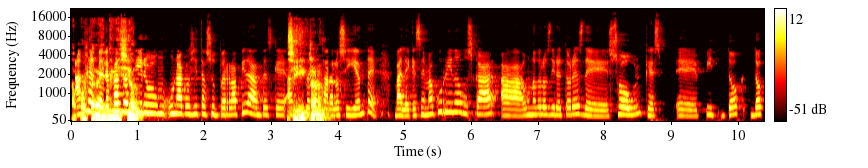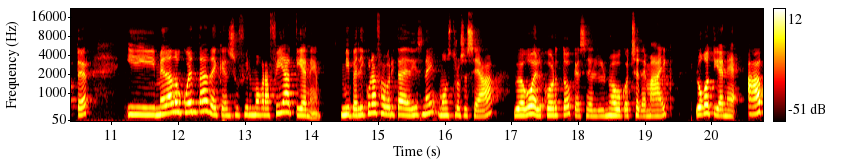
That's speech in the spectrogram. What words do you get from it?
aportar Ángel, ¿me dejas decir una cosita súper rápida antes, que, antes de pasar a lo siguiente? Vale, que se me ha ocurrido buscar a uno de los directores de Soul, que es eh, Pete Doctor, y me he dado cuenta de que en su filmografía tiene mi película favorita de Disney, Monstruos S.A., luego el corto, que es el nuevo coche de Mike, luego tiene Up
